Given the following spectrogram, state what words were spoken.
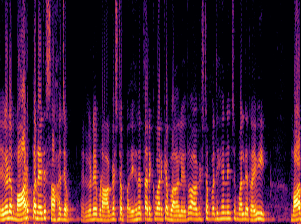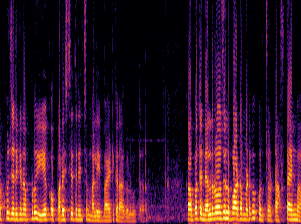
ఎందుకంటే మార్పు అనేది సహజం. ఎందుకంటే ఇప్పుడు ఆగస్టు పదిహేను తారీఖు వరకే బాగలేదు. ఆగస్టు పదిహేను నుంచి మళ్ళీ రవి మార్పు జరిగినప్పుడు ఈ యొక్క పరిస్థితి నుంచి మళ్ళీ బయటికి రాగలుగుతారు. కాకపోతే నెల రోజుల పాటు మటుకు కొంచెం టఫ్ టైంగా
